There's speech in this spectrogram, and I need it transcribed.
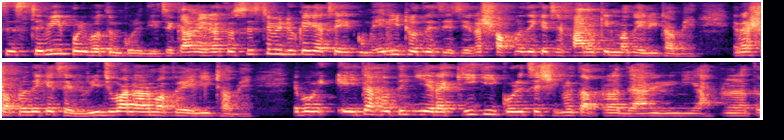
সিস্টেমই পরিবর্তন করে দিয়েছে। কারণ এরা তো সিস্টেমে ঢুকে গেছে, এরকম এলিট হতে চেয়েছে। এরা স্বপ্ন দেখেছে ফারুকির মতো এলিট হবে। এরা স্বপ্ন দেখেছে রিজওয়ানার মতো এলিট হবে। এবং এইটা হতে গিয়ে এরা কি কি করেছে সেগুলো তো আপনারা জানেননি আপনারা তো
